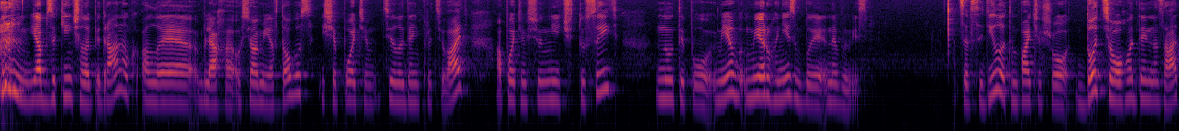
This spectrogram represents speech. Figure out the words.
Я б закінчила під ранок, але бляха, о 7 автобус, і ще потім цілий день працювати, а потім всю ніч тусить. Ну, типу, мій, мій організм би не вивіз. Це все діло, тим паче, що до цього день назад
